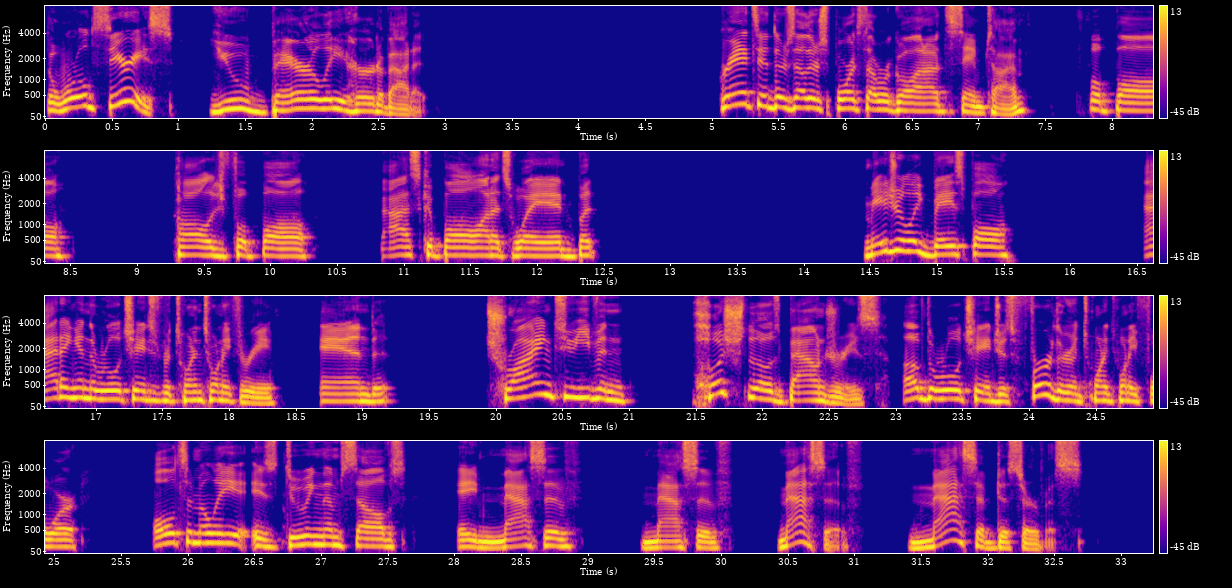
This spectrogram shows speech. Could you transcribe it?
The World Series, you barely heard about it. Granted, there's other sports that were going on at the same time football, college football, basketball on its way in, but Major League Baseball adding in the rule changes for 2023 and trying to even push those boundaries of the rule changes further in 2024 ultimately is doing themselves a massive, massive, massive, massive disservice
